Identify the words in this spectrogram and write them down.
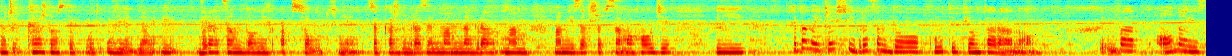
znaczy, każdą z tych płyt uwielbiam i wracam do nich absolutnie. Za każdym razem mam, nagra- mam, mam je zawsze w samochodzie i chyba najczęściej wracam do płyty Piąta Rano. Chyba ona jest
